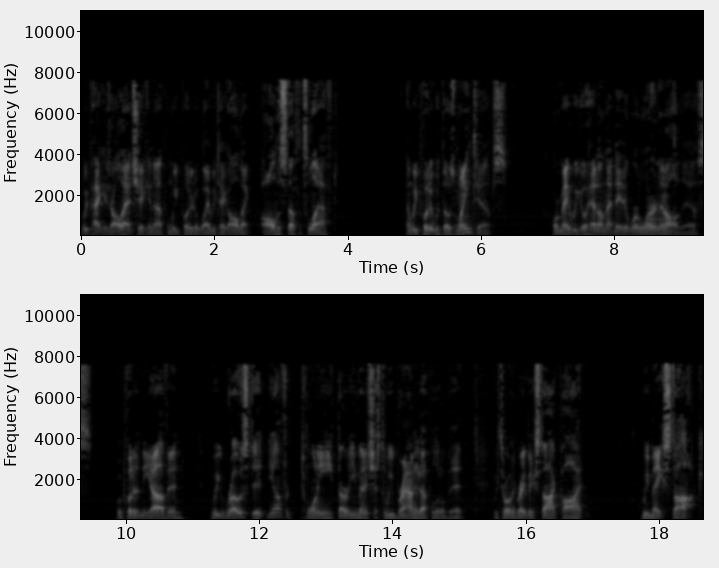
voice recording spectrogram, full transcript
We package all that chicken up and we put it away. We take all that, all the stuff that's left and we put it with those wingtips. Or maybe we go ahead on that day that we're learning all this. We put it in the oven. We roast it, you know, for 20, 30 minutes just till we brown it up a little bit. We throw it in a great big stock pot. We make stock.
